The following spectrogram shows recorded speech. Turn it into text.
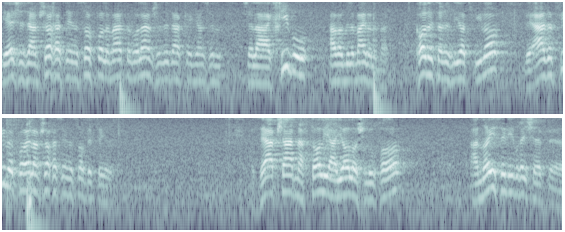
יש איזה המשוך עשי אינסוף פה למטה בעולם, שזה דווקא עניין של, של החיבור, אבל מלמיילו למטה. קודם צריך להיות תפילו, ואז התפילו פועל המשוך עשי אינסוף בתרא. וזה הפשט נפתולי היו לו שלוחו, הנויסי נמרי שפר.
